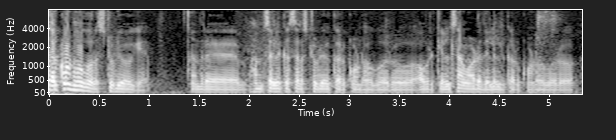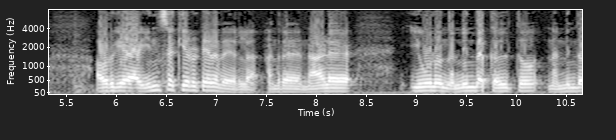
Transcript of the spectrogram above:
ಕರ್ಕೊಂಡು ಹೋಗೋರು ಸ್ಟುಡಿಯೋಗೆ. ಅಂದರೆ ಹಂಸಲಿಕ ಸರ್ ಸ್ಟುಡಿಯೋ ಕರ್ಕೊಂಡು ಹೋಗೋರು, ಅವ್ರು ಕೆಲಸ ಮಾಡೋದು ಎಲ್ಲೆಲ್ಲಿ ಕರ್ಕೊಂಡು ಹೋಗೋರು. ಅವ್ರಿಗೆ ಇನ್ಸೆಕ್ಯೂರಿಟಿ ಅನ್ನೋದೇ ಇಲ್ಲ. ಅಂದರೆ ನಾಳೆ ಇವನು ನನ್ನಿಂದ ಕಲಿತು ನನ್ನಿಂದ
